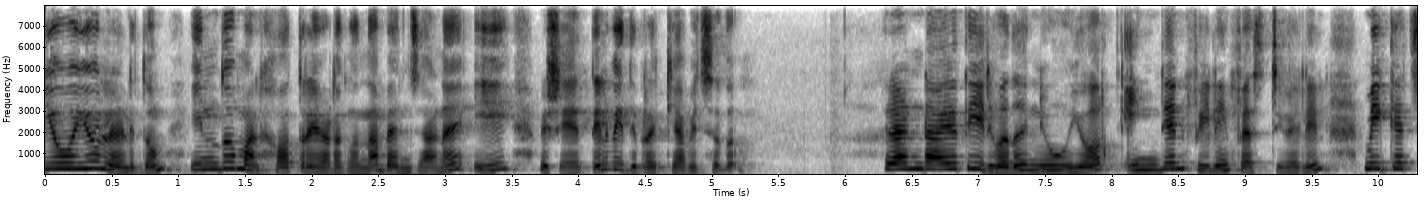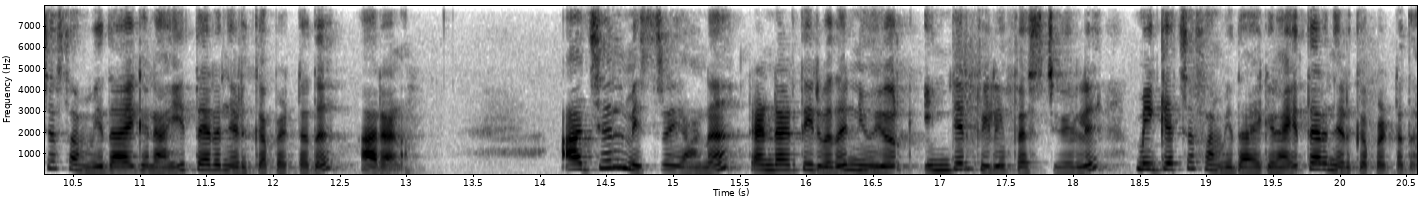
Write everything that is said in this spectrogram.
യു യു ലളിതും ഇന്ദു മൽഹോത്രയും അടങ്ങുന്ന ബെഞ്ചാണ് ഈ വിഷയത്തിൽ വിധി പ്രഖ്യാപിച്ചത്. രണ്ടായിരത്തി ഇരുപത് ന്യൂയോർക്ക് ഇന്ത്യൻ ഫിലിം ഫെസ്റ്റിവലിൽ മികച്ച സംവിധായകനായി തിരഞ്ഞെടുക്കപ്പെട്ടത് ആരാണ്? അജൽ മിശ്രയാണ് രണ്ടായിരത്തി ഇരുപത് ന്യൂയോർക്ക് ഇന്ത്യൻ ഫിലിം ഫെസ്റ്റിവലിൽ മികച്ച സംവിധായകനായി തിരഞ്ഞെടുക്കപ്പെട്ടത്.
